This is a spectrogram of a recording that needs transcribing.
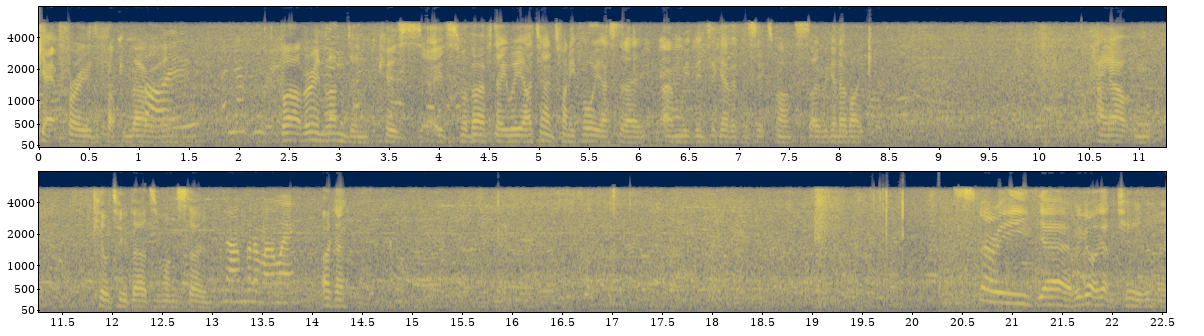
get through the fucking barrier. But we're in London because it's my birthday week. I turned 24 yesterday and we've been together for six months. So we're going to like hang out and kill two birds with one stone. No, I'm gonna run away. Okay. It's very, yeah, we got to get the tube, haven't we?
